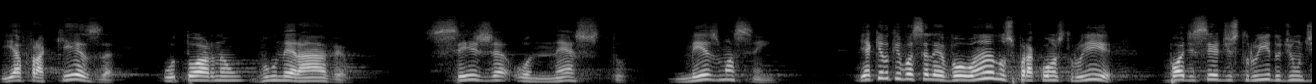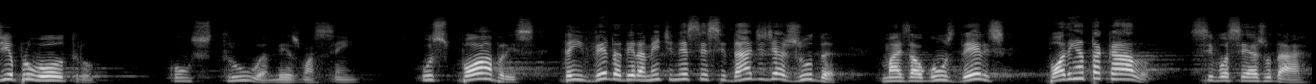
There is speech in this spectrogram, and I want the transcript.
e a fraqueza o tornam vulnerável. Seja honesto, mesmo assim. E aquilo que você levou anos para construir, pode ser destruído de um dia para o outro. Construa mesmo assim. Os pobres têm verdadeiramente necessidade de ajuda, mas alguns deles podem atacá-lo se você ajudar.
